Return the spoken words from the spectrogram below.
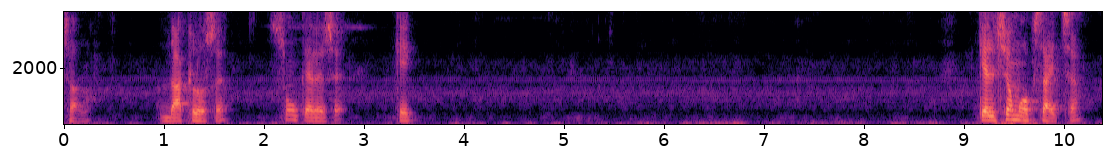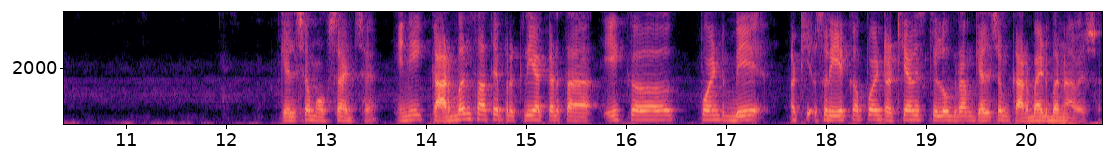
ચાલો, દાખલો છે. શું કરે છે? કે કેલ્શિયમ ઓક્સાઇડ છે. કેલ્શિયમ ઓક્સાઇડ છે. એની કાર્બન સાથે પ્રક્રિયા કરતા એક પોઈન્ટ બે સોરી એક પોઈન્ટ અઠ્યાવીસ કિલોગ્રામ કેલ્શિયમ કાર્બાઇડ બનાવે છે.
